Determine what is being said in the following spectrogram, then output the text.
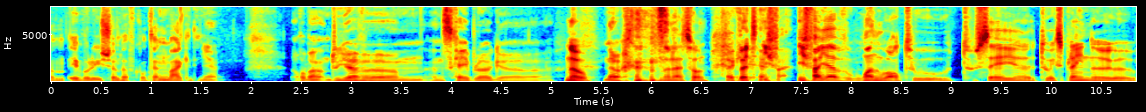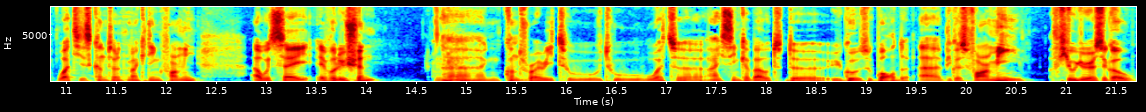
um, evolution of content Mm, marketing. yeah. Robin, do you have um, a Skyblog? Uh, No, no. not at all. Okay. But if if I have one word to to say uh, to explain uh, what is content marketing for me, I would say evolution. Mhm. Uh, contrary to to what uh, I think about the Hugo's word, uh, because for me, a few years ago,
